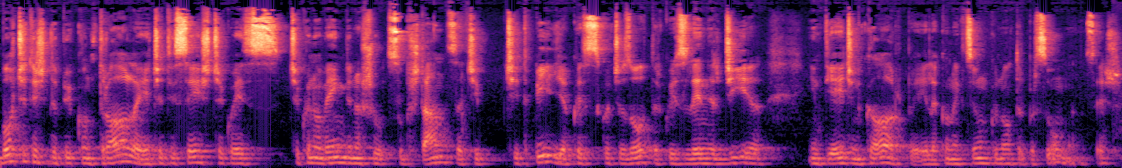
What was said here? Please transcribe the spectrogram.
Bočet iš più controllo e ti sei che quis che quando vengono su substanza ci ci piglia quis cochas altre quis l'energia in ti egen corpo e la connessione con altre persone, sai?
